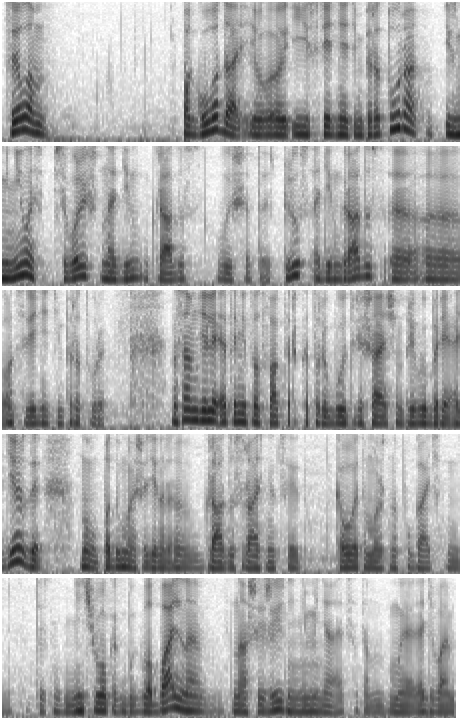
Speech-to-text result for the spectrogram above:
В целом, погода и средняя температура изменилась всего лишь на 1 градус выше, то есть плюс 1 градус э, э, от средней температуры. На самом деле это не тот фактор, который будет решающим при выборе одежды. Ну, подумаешь, 1 градус разницы кого это может напугать. То есть ничего как бы глобально в нашей жизни не меняется. Там мы одеваем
